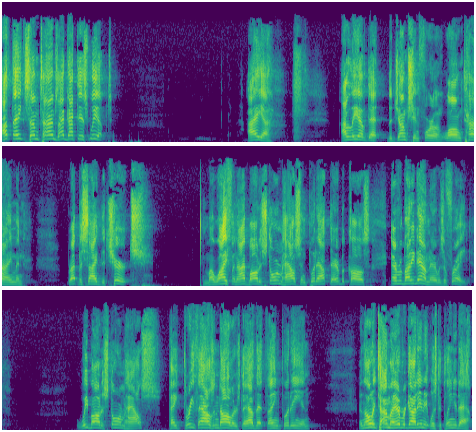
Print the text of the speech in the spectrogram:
I think sometimes I got this whipped. I, uh, I lived at the junction for a long time, and right beside the church, my wife and I bought a storm house and put out there because everybody down there was afraid. We bought a storm house, paid $3,000 to have that thing put in, and the only time I ever got in it was to clean it out.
